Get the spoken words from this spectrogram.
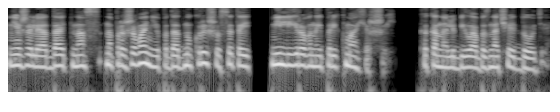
нежели отдать нас на проживание под одну крышу с этой милированной парикмахершей, как она любила обозначать Доди.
